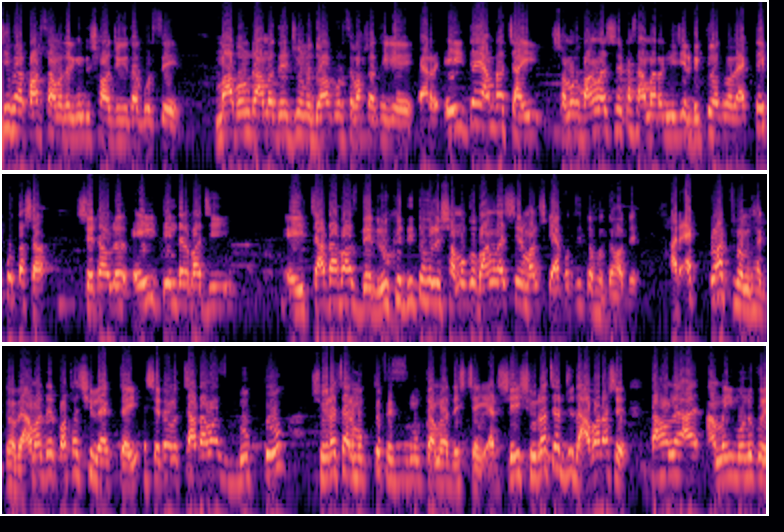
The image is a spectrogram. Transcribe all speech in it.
যেভাবে পারছে আমাদের কিন্তু সহযোগিতা করছে। মা বোনরা আমাদের জন্য দোয়া করছে বাসা থেকে। আর এইটাই আমরা চাই সমগ্র বাংলাদেশের কাছে আমার নিজের ব্যক্তিগতভাবে একটাই প্রত্যাশা সেটা হলো এই টেন্ডারবাজি এই চাঁদাবাজদের রুখে দিতে হলে সমগ্র বাংলাদেশের মানুষকে একত্রিত হতে হবে। আর এক প্ল্যাটফর্ম থাকতে হবে। আমাদের কথা ছিল একটাই সেটা হলো চাঁদাবাজ মুক্ত স্বৈরাচার মুক্ত ফেসিস মুক্ত আমরা দেশ চাই। আর সেই স্বৈরাচার যদি আবার আসে তাহলে আমি মনে করি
